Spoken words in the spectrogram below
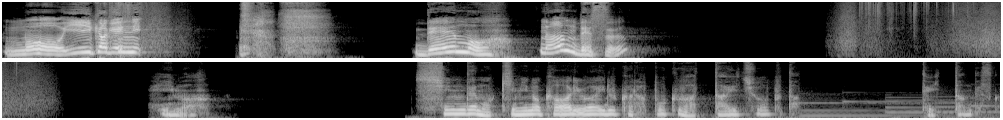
もういい加減に。でも、何です？今、死んでも君の代わりはいるから僕は大丈夫だって言ったんですか？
